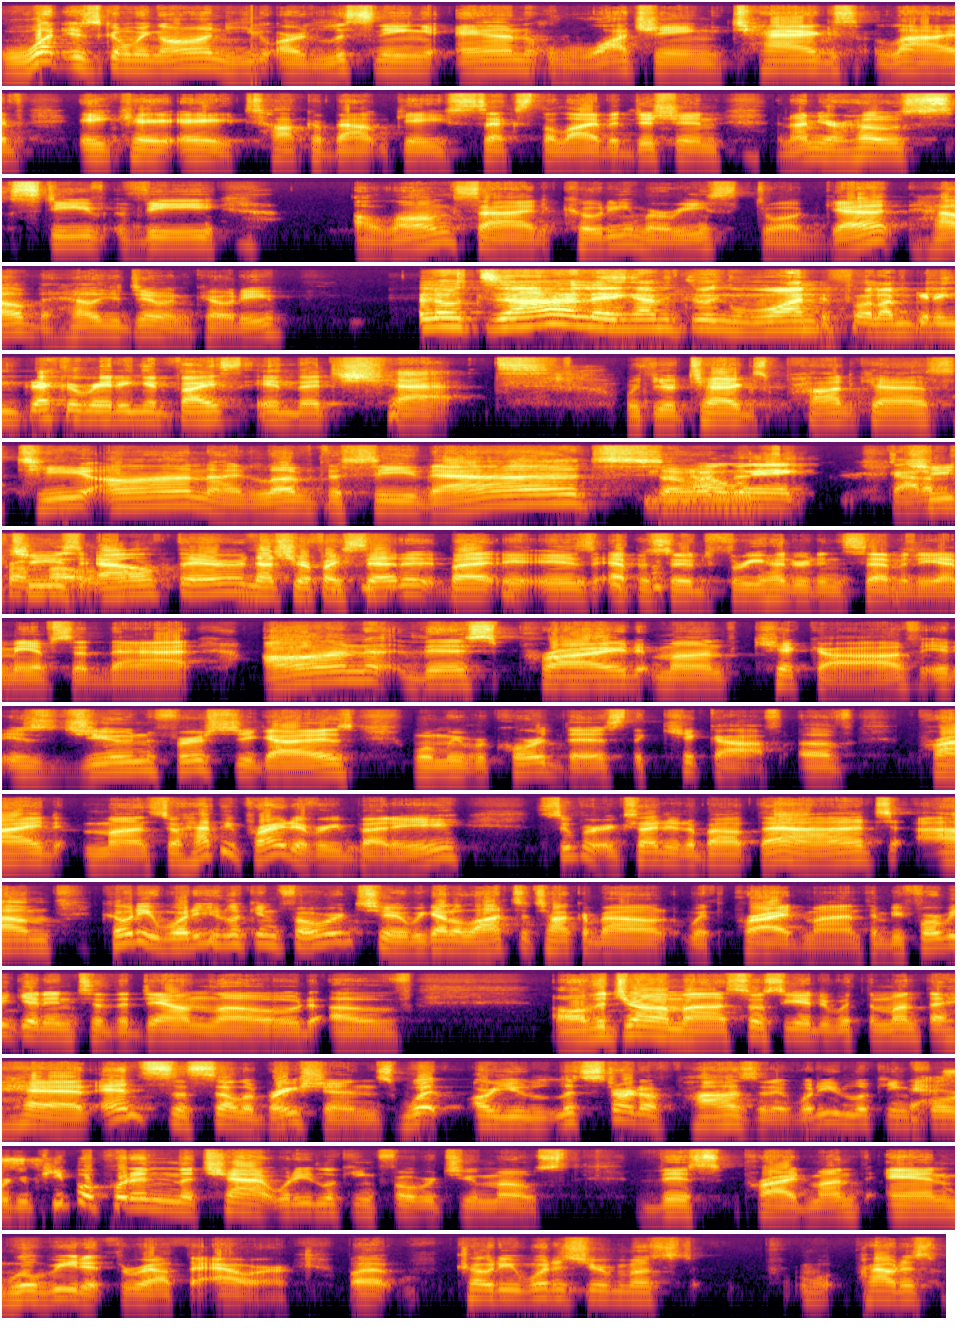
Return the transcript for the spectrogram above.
What is going on? You are listening and watching Tags Live, aka Talk About Gay Sex, the live edition. And I'm your host, Steve V, alongside Kodi Maurice Doggette. How the hell you doing, Kodi? Hello, darling. I'm doing wonderful. I'm getting decorating advice in the chat. With your tags podcast tee on, I love to see that. So no the- Chi Chi's out there. Not sure if I said it, but it is episode 370. I may have said that. On this Pride Month kickoff, it is June 1st, you guys, when we record this, the kickoff of Pride Month. So happy Pride, everybody. Super excited about that. Um, Kodi, what are you looking forward to? We got a lot to talk about with Pride Month. And before we get into the download of all the drama associated with the month ahead and the celebrations. What are you? Let's start off positive. What are you looking forward to? People put in the chat. What are you looking forward to most this Pride Month? And we'll read it throughout the hour. But Kodi, what is your most proudest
